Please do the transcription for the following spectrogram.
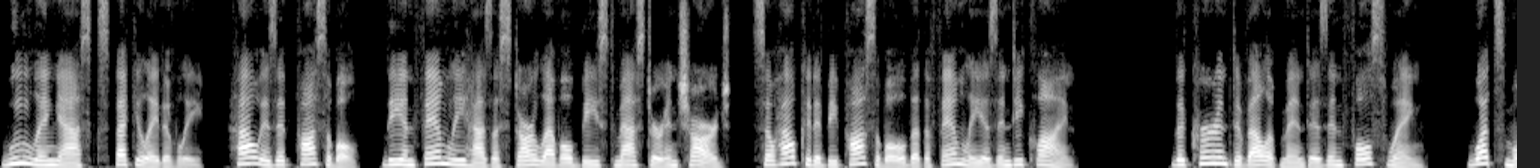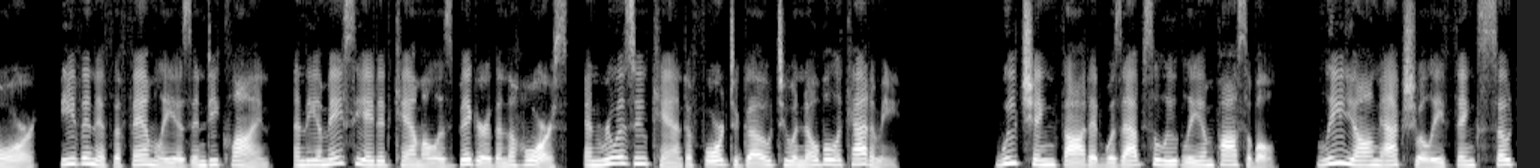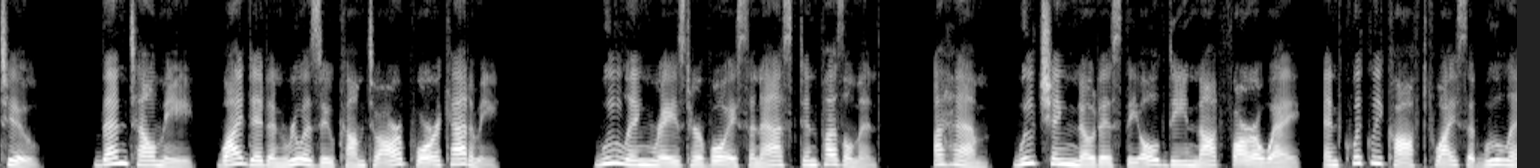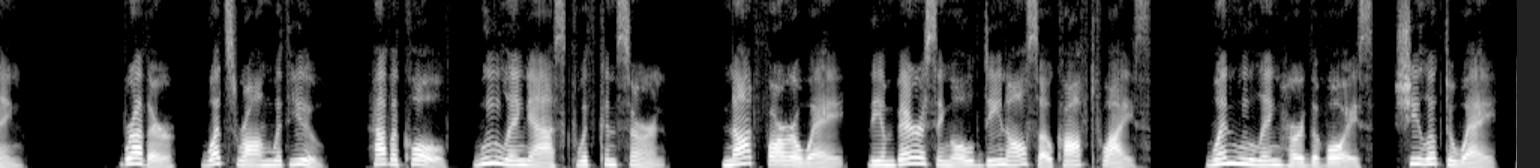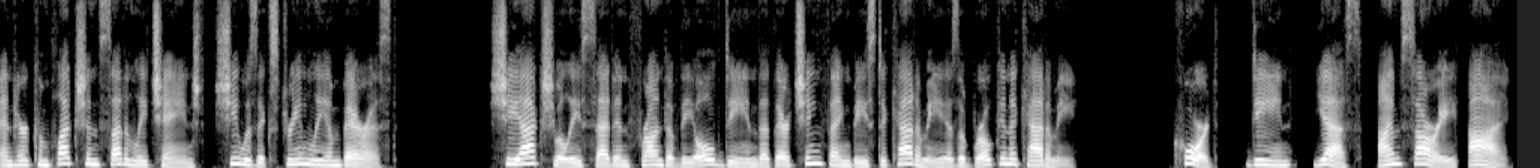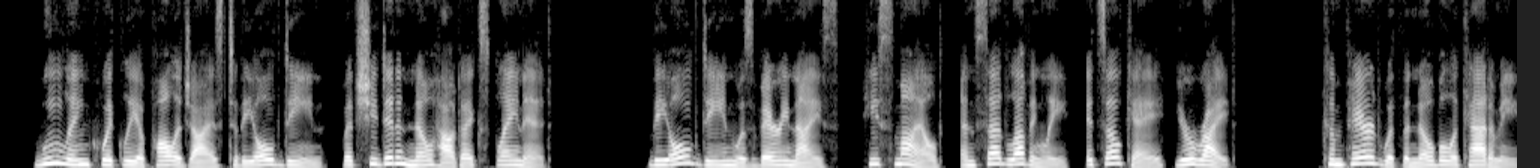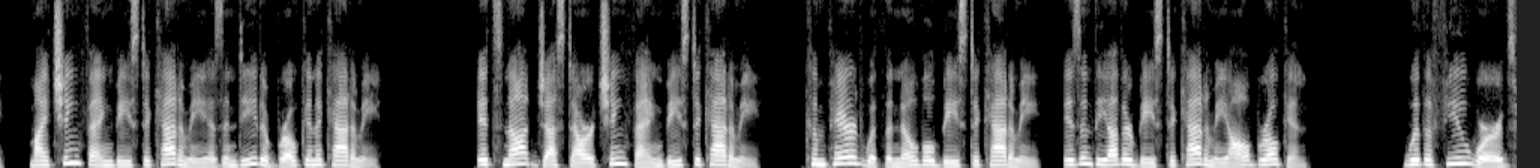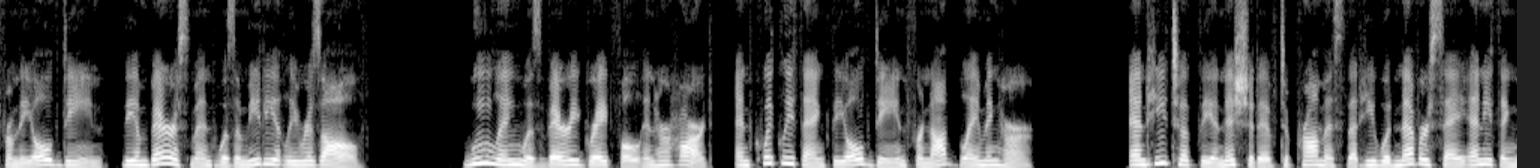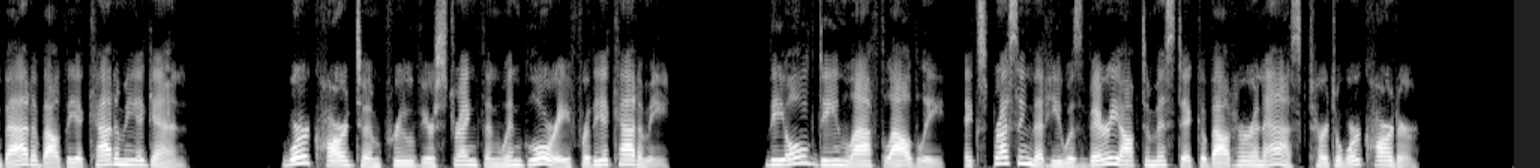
Wu Ling asked speculatively. How is it possible? The An family has a star-level beast master in charge, so how could it be possible that the family is in decline? The current development is in full swing. What's more, even if the family is in decline, and the emaciated camel is bigger than the horse, and Ruizu can't afford to go to a noble academy. Wu Qing thought it was absolutely impossible. Li Yong actually thinks so too. Then tell me, why did An Ruizu come to our poor academy? Wu Ling raised her voice and asked in puzzlement. Ahem. Wu Qing noticed the old dean not far away, and quickly coughed twice at Wu Ling. Brother, what's wrong with you? Have a cold? Wu Ling asked with concern. Not far away, the embarrassing old dean also coughed twice. When Wu Ling heard the voice, she looked away, and her complexion suddenly changed, she was extremely embarrassed. She actually said in front of the old dean that their Qingfeng Beast Academy is a broken academy. Court, Dean, yes, I'm sorry, I. Wu Ling quickly apologized to the old dean, but she didn't know how to explain it. The old dean was very nice, he smiled, and said lovingly, It's okay, you're right. Compared with the Noble Academy, my Qingfeng Beast Academy is indeed a broken academy. It's not just our Qingfeng Beast Academy. Compared with the Noble Beast Academy, isn't the other Beast Academy all broken? With a few words from the old dean, the embarrassment was immediately resolved. Wu Ling was very grateful in her heart, and quickly thanked the old dean for not blaming her. And he took the initiative to promise that he would never say anything bad about the academy again. Work hard to improve your strength and win glory for the academy. The old dean laughed loudly, expressing that he was very optimistic about her and asked her to work harder.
